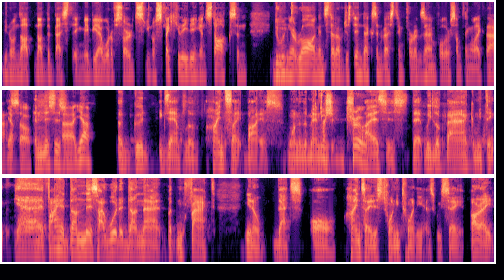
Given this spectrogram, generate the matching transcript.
you know not not the best thing maybe i would have started you know speculating in stocks and doing mm-hmm. it wrong instead of just index investing for example or something like that yep. so and this is uh, yeah a good example of hindsight bias one of the many sure, true. biases that we look back and we think yeah if i had done this i would have done that but in fact you know that's all hindsight is 2020 as we say all right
